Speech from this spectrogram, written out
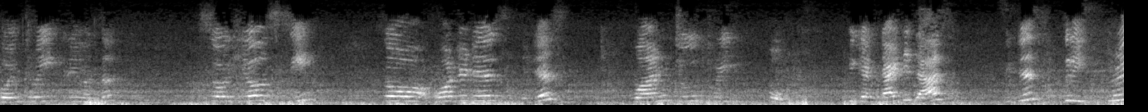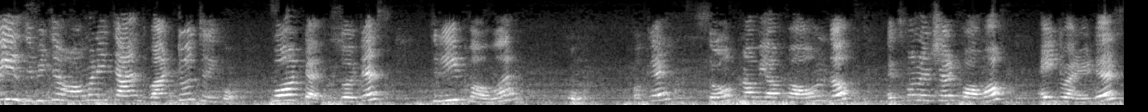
Going through So here see. So what it is, it is 1, 2, 3, 4. We can write it as it is 3. 3 is repeated how many times? 1, 2, 3, 4. 4 times. So it is 3 power 4. Okay. So now we have found the exponential form of 8 1. It is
